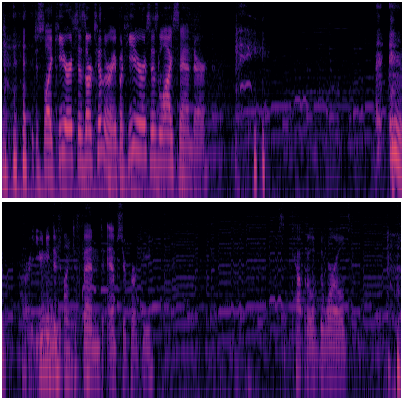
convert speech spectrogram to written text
Just like here it says artillery, but here it says Lysander. You need to fine. defend Amsterperky. It's the capital of the world.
